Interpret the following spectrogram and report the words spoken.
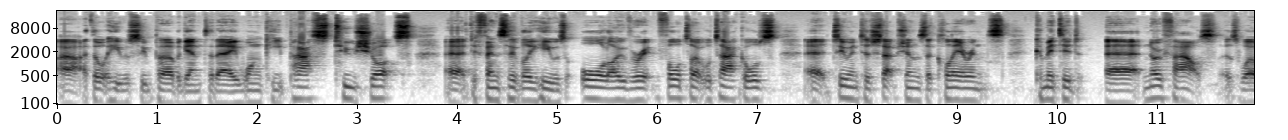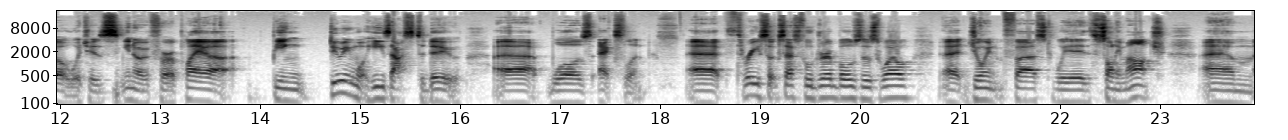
uh, I thought he was superb again today. One key pass, two shots. Uh, defensively, he was all over it. Four total tackles, uh, two interceptions, a clearance, committed uh, no fouls as well, which is, you know, for a player being doing what he's asked to do, uh, was excellent. Three successful dribbles as well, joint first with Solly March, um,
